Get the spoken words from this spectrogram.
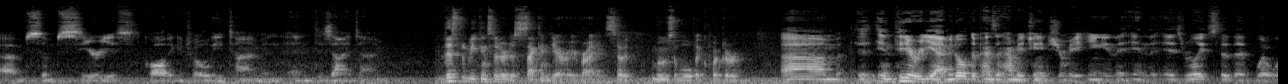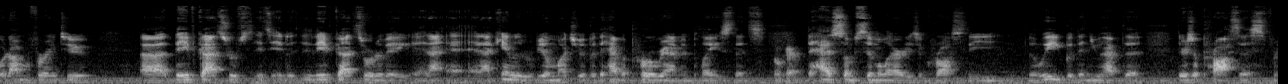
um, some serious quality control lead time and, and design time this would be considered a secondary, right? So it moves a little bit quicker. Um, in theory, yeah. I mean, it all depends on how many changes you're making. In, the, in the, as relates to the what, what I'm referring to, uh, they've got sort of it's, it, they've got sort of a and I, and I can't really reveal much of it, but they have a program in place that's Okay. that has some similarities across the the league. But then you have to there's a process for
